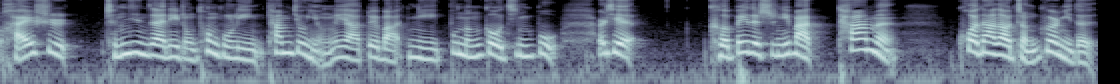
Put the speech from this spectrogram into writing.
还是沉浸在那种痛苦里，他们就赢了呀，对吧？你不能够进步，而且可悲的是，你把他们扩大到整个你的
